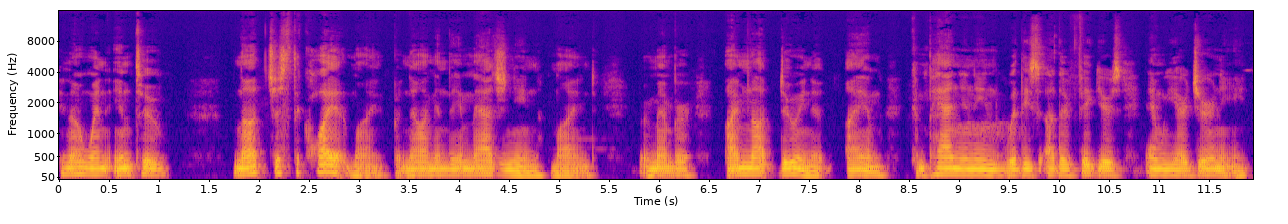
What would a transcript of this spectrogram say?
you know, went into not just the quiet mind, but now I'm in the imagining mind. Remember, I'm not doing it. I am companioning with these other figures and we are journeying.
